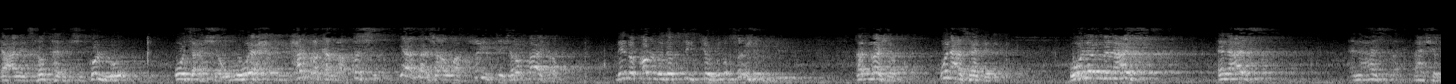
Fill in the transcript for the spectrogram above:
يعني صوت هذا الشيء كله وتعشى وهو يحرك العطش يا ما شاء الله شو تشرب ما اشرب لأنه قال له اذا تشرب نقص قال ما شرب. ونعس هكذا. ولما انعس انعس انعس ما شرب.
